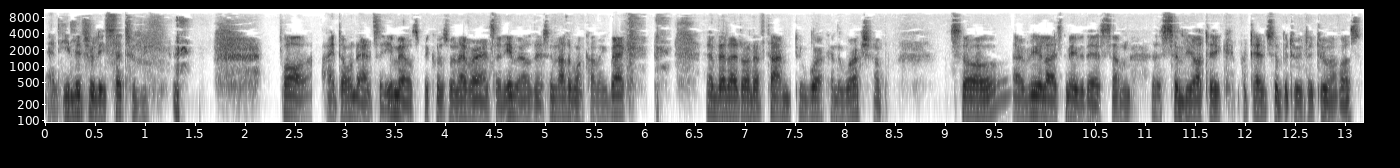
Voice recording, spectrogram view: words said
And he literally said to me, Paul, I don't answer emails because whenever I answer an email, there's another one coming back. and then I don't have time to work in the workshop. So I realized maybe there's some symbiotic potential between the two of us.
